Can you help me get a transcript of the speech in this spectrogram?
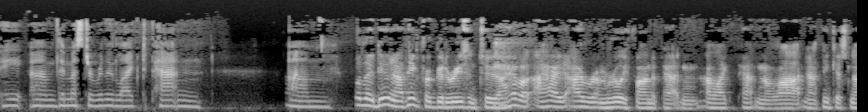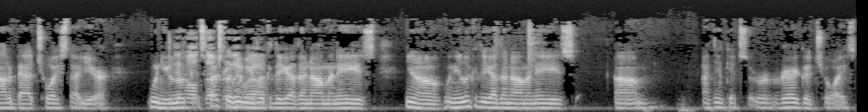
he, um, they must have really liked Patton. Um, well, they did, and I think for good reason too. I have a, I, I, am really fond of Patton. I like Patton a lot, and I think it's not a bad choice that year. When you look, especially really when well. you look at the other nominees, you know, when you look at the other nominees, um, I think it's a very good choice.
